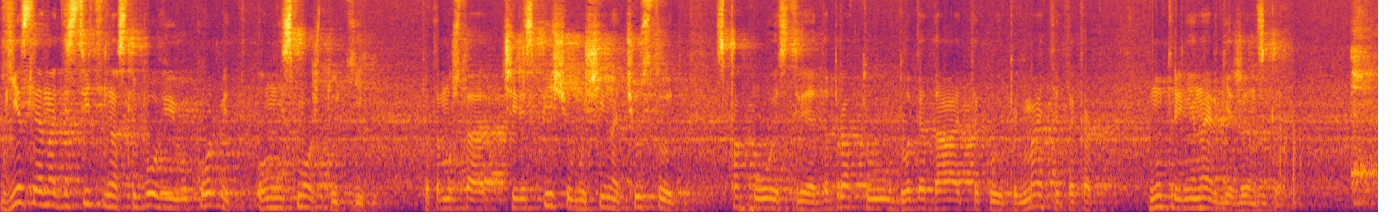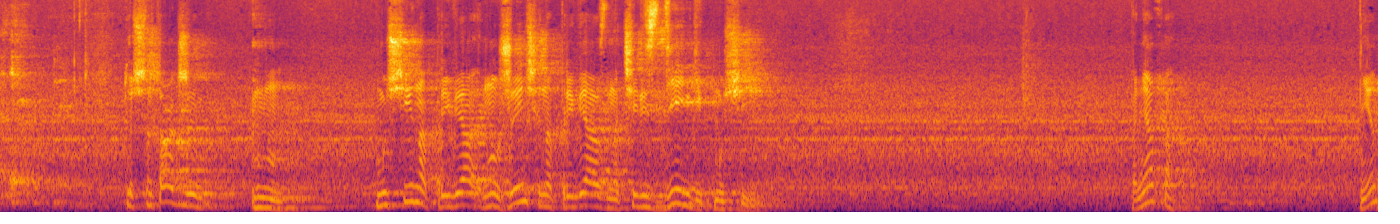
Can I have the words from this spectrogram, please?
Если она действительно с любовью его кормит, он не сможет уйти. Потому что через пищу мужчина чувствует спокойствие, доброту, благодать такую, понимаете, это как внутренняя энергия женская. Точно так же мужчина привя... ну, женщина привязана через деньги к мужчине. Понятно? Нет?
